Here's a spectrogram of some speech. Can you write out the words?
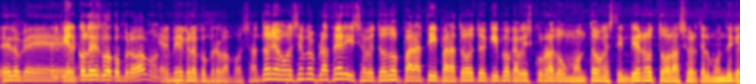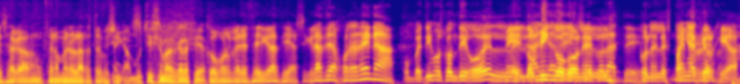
Es lo que... El miércoles lo comprobamos. ¿no? El miércoles lo comprobamos. Antonio, como siempre, un placer y sobre todo para ti, para todo tu equipo que habéis currado un montón este invierno. Toda la suerte del mundo y que se hagan fenomenal las retransmisiones. Venga, muchísimas gracias. Como lo merecéis, gracias. Gracias, Juan Arena. Competimos contigo ¿eh? el, el domingo con el, con el España-Georgia.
